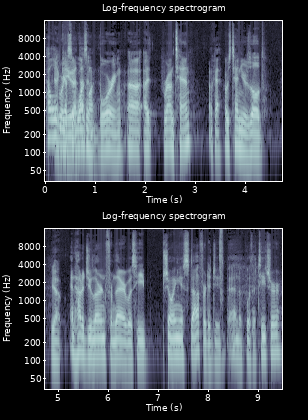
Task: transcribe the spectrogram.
How old I were guess you it at wasn't that point? boring. Uh, I, around 10. Okay. I was 10 years old. Yeah. And how did you learn from there? Was he showing you stuff, or did you end up with a teacher?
